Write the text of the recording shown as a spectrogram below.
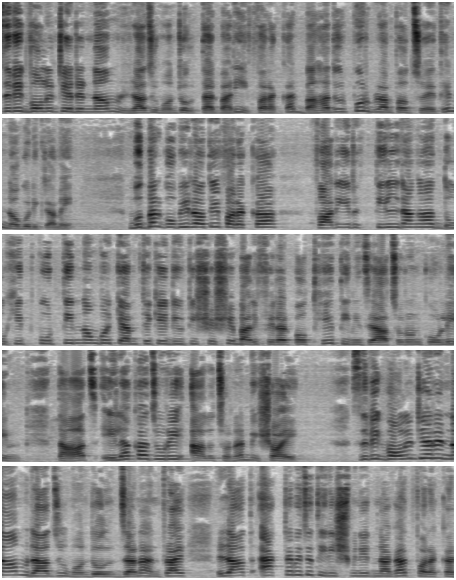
সিভিক ভলেন্টিয়ারের নাম রাজু মণ্ডল। তার বাড়ি ফারাক্কার বাহাদুরপুর গ্রাম পঞ্চায়েতের নগরী গ্রামে। বুধবার গভীর রাতে ফারাক্কা ফাঁড়ির তিলডাঙ্গা দহিতপুর তিন নম্বর ক্যাম্প থেকে ডিউটি শেষে বাড়ি ফেরার পথে তিনি যে আচরণ করলেন তা আজ এলাকা জুড়ে আলোচনার বিষয়। সিভিক ভলেন্টিয়ারের নাম রাজু মণ্ডল। জানান, প্রায় রাত একটা বেজে তিরিশ মিনিট নাগাদ ফরাক্কার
